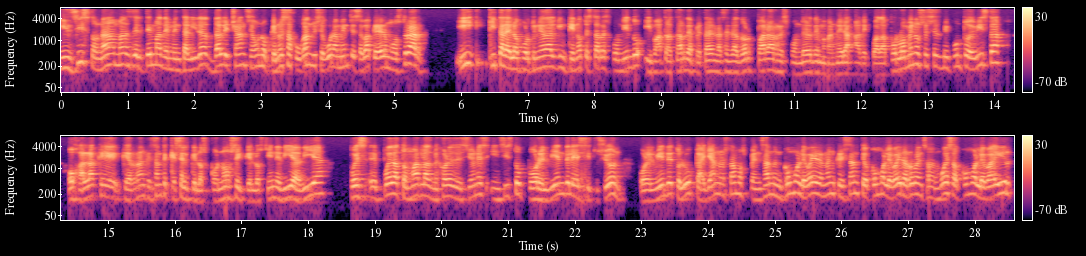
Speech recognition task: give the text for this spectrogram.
Insisto, nada más del tema de mentalidad, dale chance a uno que no está jugando y seguramente se va a querer mostrar. y quítale la oportunidad a alguien que no te está respondiendo y va a tratar de apretar el acelerador para responder de manera adecuada. Por lo menos ese es mi punto de vista. Ojalá que, que Hernán que es el que los conoce y que los tiene día a día, pues eh, pueda tomar las mejores decisiones, insisto, por el bien de la institución, por el bien de Toluca. Ya no estamos pensando en cómo le va a ir a Hernán Cristante o cómo le va a ir a Rubén Zambuesa o cómo le va a ir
